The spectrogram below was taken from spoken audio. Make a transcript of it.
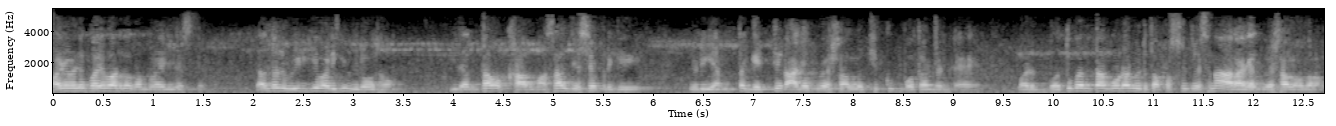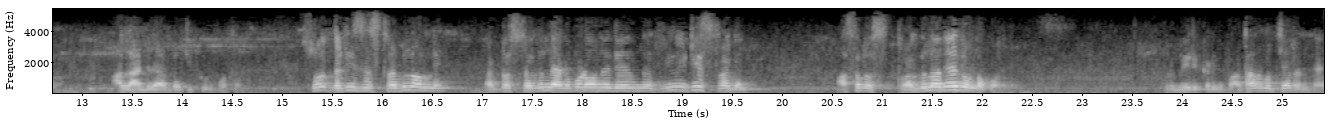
వాడు వెళ్ళి పైవాడితో కంప్లైంట్ చేస్తాడు. దాంతో వీడికి వాడికి విరోధం. ఇదంతా ఒక ఆరు మసాలు చేసేప్పటికీ వీడు ఎంత గట్టి రాగద్వేషాల్లో చిక్కుకుపోతాడంటే వాడి బతుకంతా కూడా వీడు తపస్సు చేసినా ఆ రాగద్వేషాలు వదలం అలాంటి దాంట్లో చిక్కుకుపోతాడు. So that is the struggle only. దాంట్లో స్ట్రగుల్ లేకపోవడం అనేది ఏముంది ఇట్ ఈస్ స్ట్రగుల్. అసలు స్ట్రగుల్ అనేది ఉండకూడదు. ఇప్పుడు మీరు ఇక్కడికి పాఠానికి వచ్చారంటే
